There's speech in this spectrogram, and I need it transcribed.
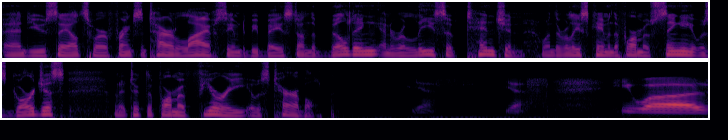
And you say elsewhere, Frank's entire life seemed to be based on the building and release of tension. When the release came in the form of singing, it was gorgeous. When it took the form of fury, it was terrible. Yes, yes. He was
